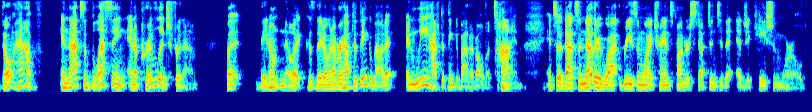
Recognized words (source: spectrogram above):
don't have. And that's a blessing and a privilege for them. But they don't know it because they don't ever have to think about it. And we have to think about it all the time. And so that's another reason why Transponder stepped into the education world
